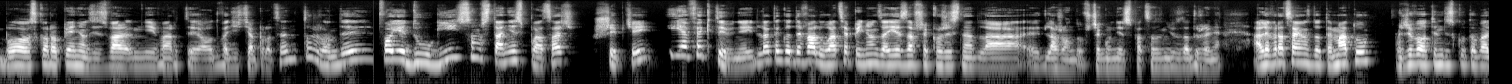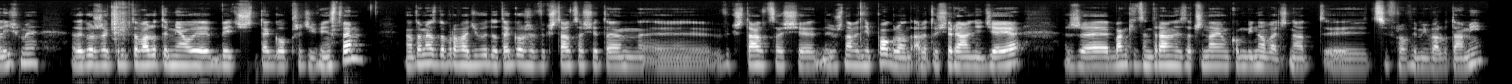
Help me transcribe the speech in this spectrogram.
bo skoro pieniądz jest war mniej warty o 20%, to rządy swoje długi są w stanie spłacać szybciej i efektywniej. Dlatego dewaluacja pieniądza jest zawsze korzystna dla, dla rządów, szczególnie w spłacaniu zadłużenia. Ale wracając do tematu, żywo o tym dyskutowaliśmy, dlatego że kryptowaluty miały być tego przeciwieństwem. Natomiast doprowadziły do tego, że wykształca się ten, yy, wykształca się już nawet nie pogląd, ale to się realnie dzieje, że banki centralne zaczynają kombinować nad yy, cyfrowymi walutami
